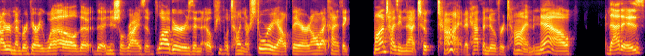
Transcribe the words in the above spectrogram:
I remember very well the the initial rise of bloggers and oh, people telling their story out there and all that kind of thing. Monetizing that took time. It happened over time. Now that is,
